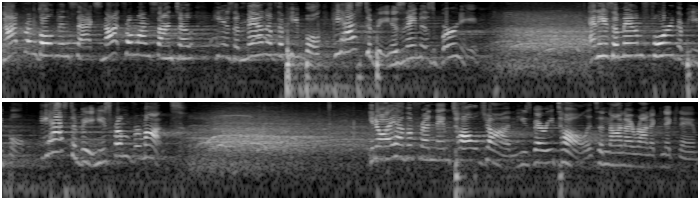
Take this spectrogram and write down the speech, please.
not from Goldman Sachs, not from Monsanto. He is a man of the people. He has to be. His name is Bernie. And he's a man for the people. He has to be. He's from Vermont. You know, I have a friend named Tall John. He's very tall. It's a non-ironic nickname.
